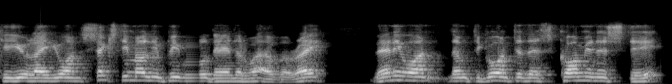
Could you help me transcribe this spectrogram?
Okay, you like you want 60 million people dead or whatever, right? Then he want them to go into this communist state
